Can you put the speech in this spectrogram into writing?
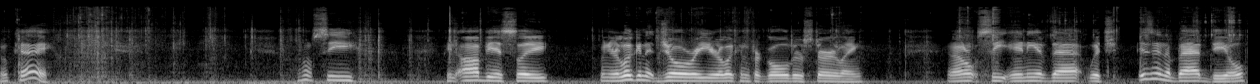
okay. I don't see. I mean, obviously, when you're looking at jewelry, you're looking for gold or sterling. And I don't see any of that, which isn't a bad deal.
